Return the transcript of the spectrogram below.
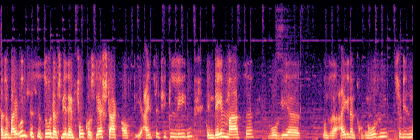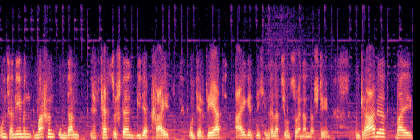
Also bei uns ist es so, dass wir den Fokus sehr stark auf die Einzeltitel legen, in dem Maße, wo wir unsere eigenen Prognosen zu diesen Unternehmen machen, um dann festzustellen, wie der Preis und der Wert eigentlich in Relation zueinander stehen. Und gerade bei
